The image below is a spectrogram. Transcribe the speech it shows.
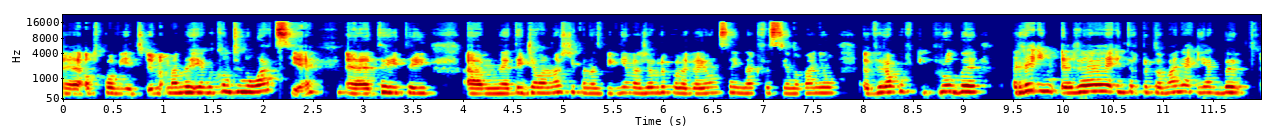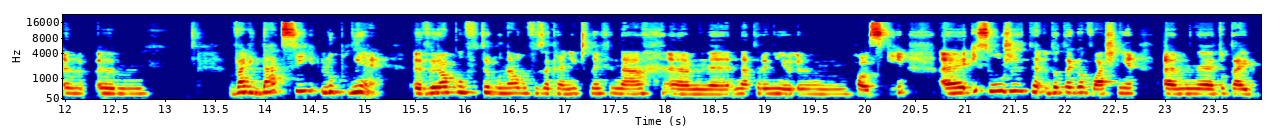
e, odpowiedź, mamy jakby kontynuację tej, tej, tej działalności pana Zbigniewa Ziobry polegającej na kwestionowaniu wyroków i próby reinterpretowania i jakby walidacji lub nie wyroków trybunałów zagranicznych na, na terenie Polski e, i służy do tego właśnie tutaj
